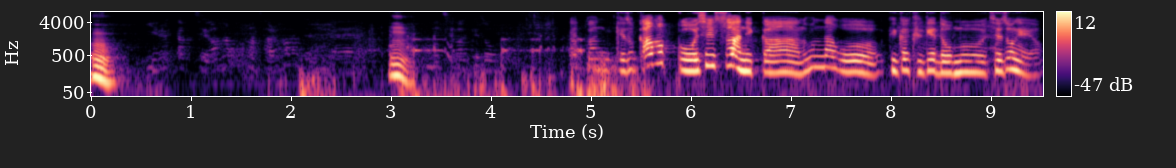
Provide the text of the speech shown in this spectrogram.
응. 응. 계속 까먹고 실수하니까 혼나고 그러니까 그게 너무 죄송해요.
